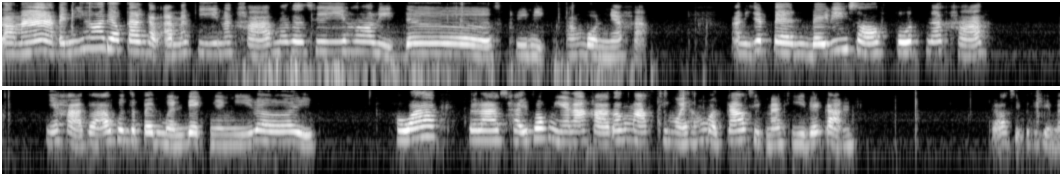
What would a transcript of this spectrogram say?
ต่อมาเป็นยี่ห้อเดียวกันกับอันเมื่อกี้นะคะมันจะชื่อยี่ห้อ Leader Clinic ข้างบนเนี่ยค่ะ อันนี้จะเป็น Baby Soft Food นะคะเนี่ยค่ะแล้วคุณจะเป็นเหมือนเด็กอย่างนี้เลย เพราะว่าเวลาใช้พวกนี้นะคะ ต้องมาร์กทิ้งไว้ทั้งหมด 90 นาทีด้วยกัน 90 นาทีไหม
